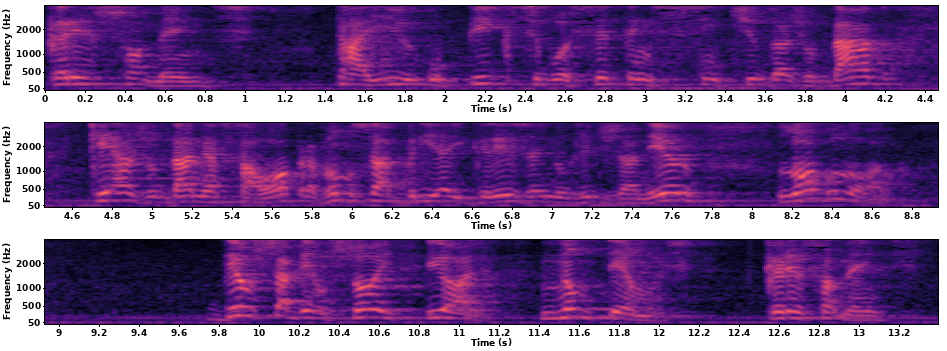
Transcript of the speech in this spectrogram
crê somente. Está aí o Pix, se você tem se sentido ajudado, quer ajudar nessa obra, vamos abrir a igreja aí no Rio de Janeiro, logo, logo Deus te abençoe e olha, não temas, crê somente.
